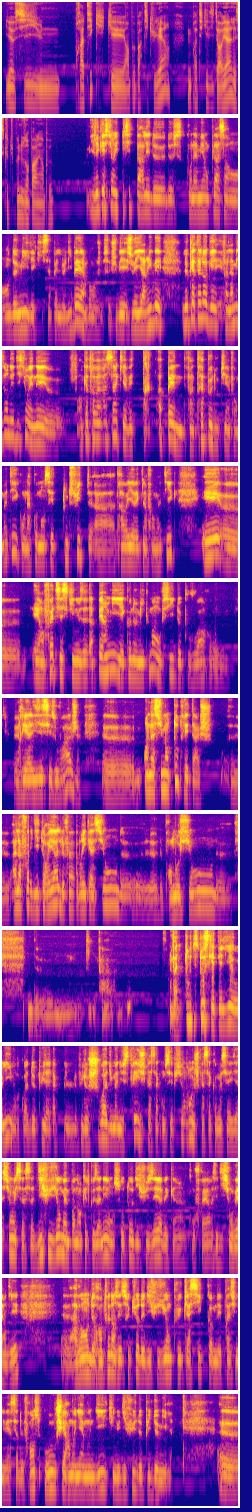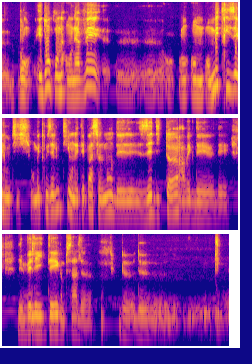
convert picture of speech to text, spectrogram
Il y a aussi une pratique qui est un peu particulière, une pratique éditoriale. Est-ce que tu peux nous en parler un peu? Il est question ici de parler de, ce qu'on a mis en place en, 2000 et qui s'appelle le Liber. Bon, je, vais, y arriver. Le catalogue, enfin la maison d'édition est née euh, en 85. Il y avait à peine, enfin très peu d'outils informatiques. On a commencé tout de suite à travailler avec l'informatique et, euh, en fait c'est ce qui nous a permis économiquement aussi de pouvoir euh, réaliser ces ouvrages en assumant toutes les tâches. Euh, à la fois éditoriale, de fabrication, de, promotion, de, tout, ce qui était lié au livre, quoi, depuis, le choix du manuscrit jusqu'à sa conception, jusqu'à sa commercialisation et sa, sa, diffusion. Même pendant quelques années, on s'auto-diffusait avec un confrère, les éditions Verdier, euh, avant de rentrer dans des structures de diffusion plus classiques comme les presses universitaires de France ou chez Harmonia Mundi qui nous diffuse depuis 2000. Euh, bon, et donc on, avait, euh, on, maîtrisait l'outil. On maîtrisait l'outil. On n'était pas seulement des éditeurs avec des, velléités comme ça de,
